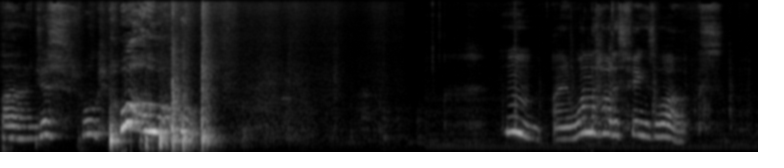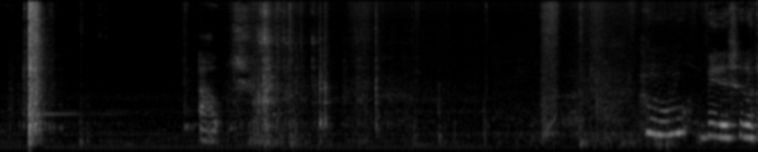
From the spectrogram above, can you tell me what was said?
I'm just walking. Whoa! Hmm, I wonder how this thing works. Ouch. Hmm, video should have.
